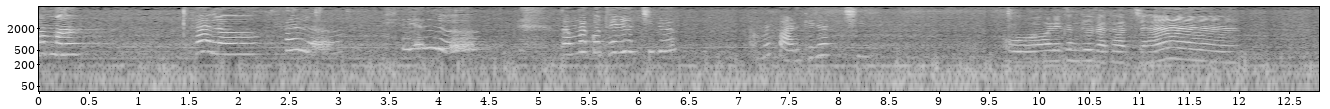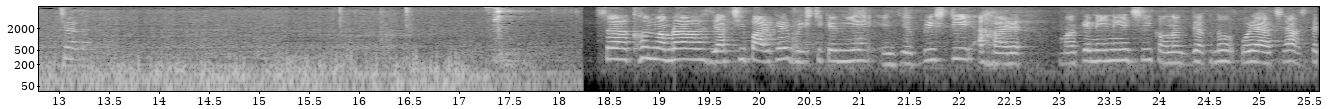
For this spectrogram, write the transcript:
মাম্মা হ্যালো হ্যালো হ্যালো আমরা কোথায় যাচ্ছি গো? আমরা পার্কে যাচ্ছি। ও আবার এখান থেকে দেখা যাচ্ছে হ্যাঁ। চলো। সো এখন আমরা যাচ্ছি পার্কে বৃষ্টিকে নিয়ে এই যে বৃষ্টি আর মাকে নিয়ে নিয়েছি। কনক দিয়ে এখনও উপরে আছে আসতে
